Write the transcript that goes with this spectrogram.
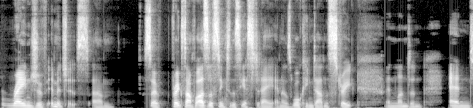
range of images. Um, so, for example, I was listening to this yesterday and I was walking down the street in London and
